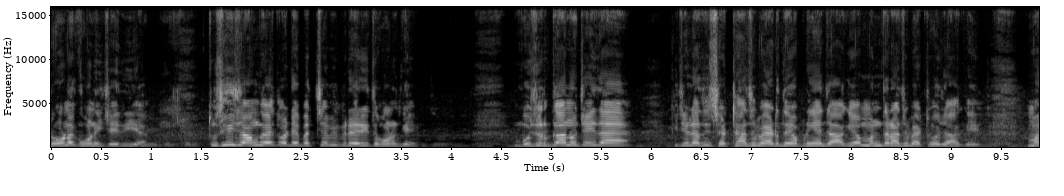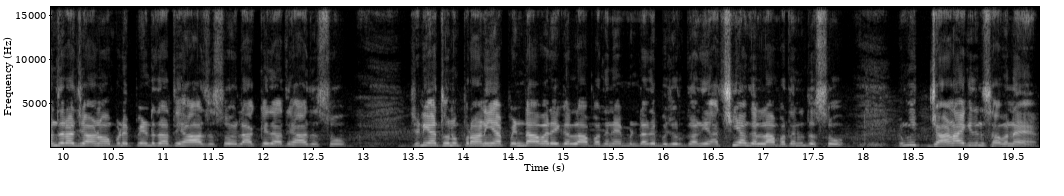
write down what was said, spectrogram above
ਰੌਣਕ ਹੋਣੀ ਚਾਹੀਦੀ ਬਿਲਕੁਲ। ਤੁਸੀਂ ਜਾਓਗੇ ਤੁਹਾਡੇ ਬੱਚੇ ਵੀ ਪ੍ਰੇਰਿਤ ਹੋਣਗੇ। ਬਜ਼ੁਰਗਾਂ ਨੂੰ ਚਾਹੀਦਾ ਹੈ ਕਿ ਜਿਹੜਾ ਤੁਸੀਂ ਸੱਠਾਂ 'ਚ ਬੈਠਦੇ ਹੋ ਆਪਣੀਆਂ ਜਾ ਕੇ ਉਹ ਮੰਦਿਰਾਂ 'ਚ ਬੈਠੋ ਜਾ ਕੇ। ਮੰਦਿਰਾਂ ਜਾਣੋ ਆਪਣੇ ਪਿੰਡ ਦਾ ਇਤਿਹਾਸ ਦੱਸੋ ਇਲਾਕੇ ਦਾ ਇਤਿਹਾਸ ਦੱਸੋ। ਜਿਹੜੀਆਂ ਤੁਹਾਨੂੰ ਪੁਰਾਣੀਆਂ ਪਿੰਡਾਂ ਬਾਰੇ ਗੱਲਾਂ ਪਤਾ ਨੇ ਪਿੰਡਾਂ ਦੇ ਬਜ਼ੁਰਗਾਂ ਦੀਆਂ ਅੱਛੀਆਂ ਗੱਲਾਂ ਪਤਾ ਨੇ ਦੱਸੋ। ਕਿਉਂਕਿ ਜਾਣਾ ਇੱਕ ਦਿਨ ਸਭ ਨੇ। ਹੈ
